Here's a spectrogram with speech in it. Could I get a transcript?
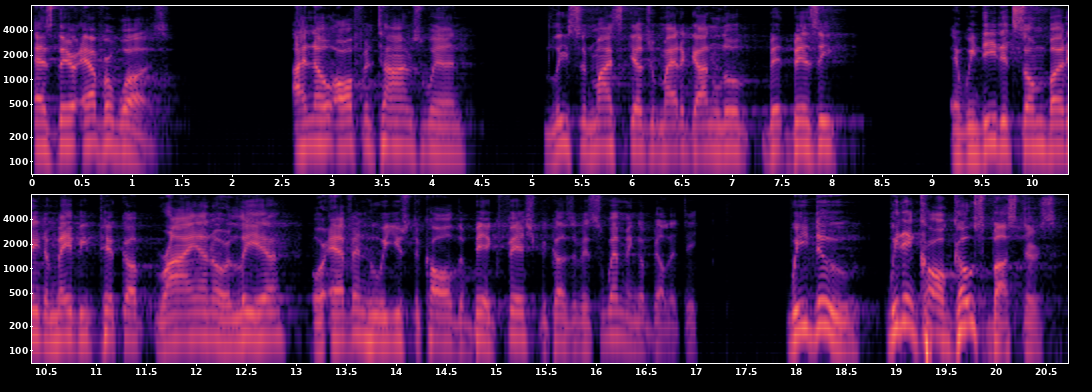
as there ever was. I know oftentimes when Lisa and my schedule might have gotten a little bit busy and we needed somebody to maybe pick up Ryan or Leah or Evan, who we used to call the big fish because of his swimming ability. We knew we didn't call Ghostbusters,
